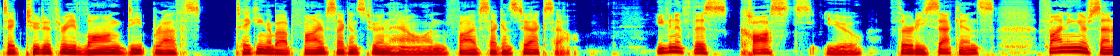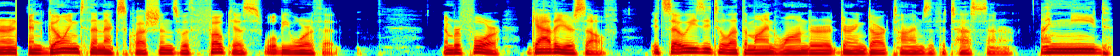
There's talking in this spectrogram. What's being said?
Take two to three long, deep breaths, taking about five seconds to inhale and five seconds to exhale. Even if this costs you 30 seconds, finding your center and going to the next questions with focus will be worth it. Number four, gather yourself. It's so easy to let the mind wander during dark times at the test center. I need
